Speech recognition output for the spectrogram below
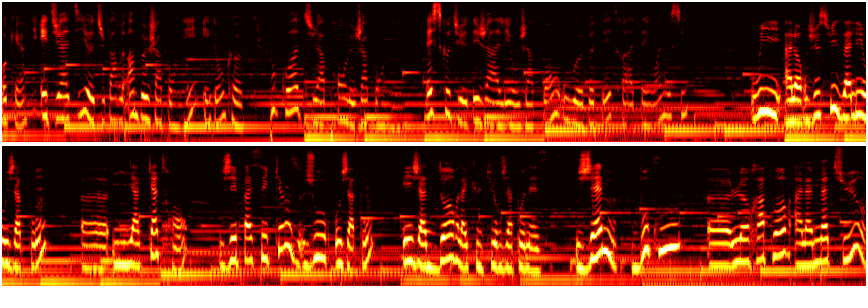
ok. Et tu as dit euh, tu parles un peu japonais, et donc euh, pourquoi tu apprends le japonais? Est-ce que tu es déjà allé au Japon ou euh, peut-être à Taïwan aussi? Oui, alors je suis allée au Japon euh, il y a 4 ans. J'ai passé 15 jours au Japon et j'adore la culture japonaise. J'aime beaucoup euh, leur rapport à la nature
